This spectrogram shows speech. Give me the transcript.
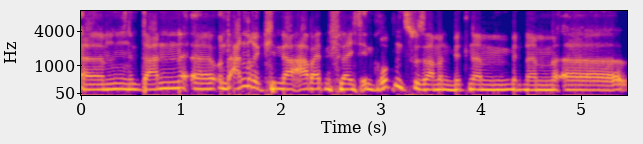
ähm, dann äh, und andere Kinder arbeiten vielleicht in Gruppen zusammen mit einem mit einem äh,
